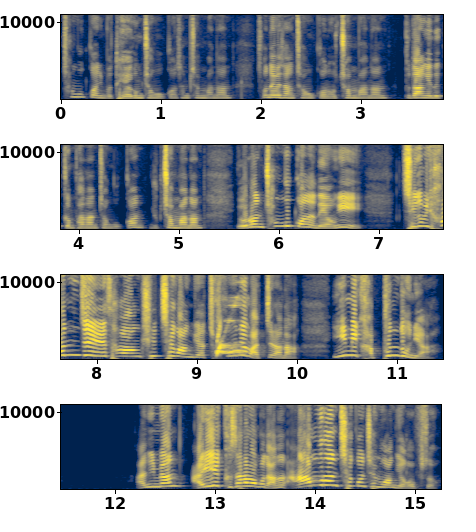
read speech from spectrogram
청구권이 뭐 대여금 청구권 3천만 원, 손해배상 청구권 5천만 원, 부당이득금 반환 청구권 6천만 원 이런 청구권의 내용이 지금 현재의 상황 실체 관계가 전혀 맞질 않아. 이미 갚은 돈이야. 아니면 아예 그 사람하고 나는 아무런 채권 채무 관계가 없어.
